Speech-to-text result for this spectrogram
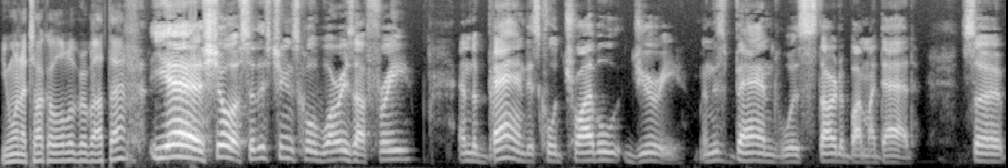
you want to talk a little bit about that? Yeah, sure. So this tune's called Worries Are Free, and the band is called Tribal Jury, and this band was started by my dad. So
